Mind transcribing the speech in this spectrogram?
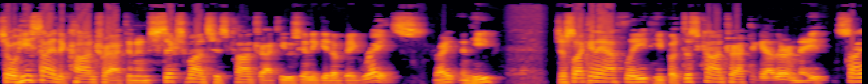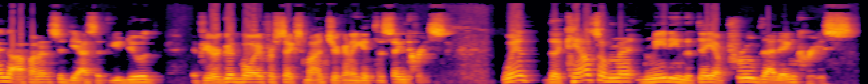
so he signed a contract, and in six months, his contract, he was going to get a big raise, right? And he just like an athlete, he put this contract together and they signed off on it and said, yes, if you do, if you're a good boy for six months, you're going to get this increase. When the council meeting that they approved that increase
